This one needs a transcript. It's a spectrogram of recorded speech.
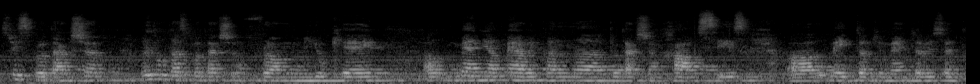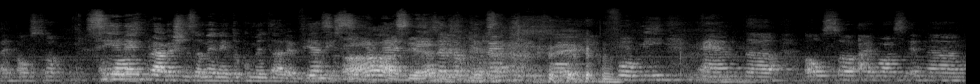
Swiss production, Little Dust production from UK, uh, many American uh, production houses uh, made documentaries and I also... CNN Pravesh so many documentary films. Yes, ah, CNN yes. a documentary for, for, me and uh, also I was in a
